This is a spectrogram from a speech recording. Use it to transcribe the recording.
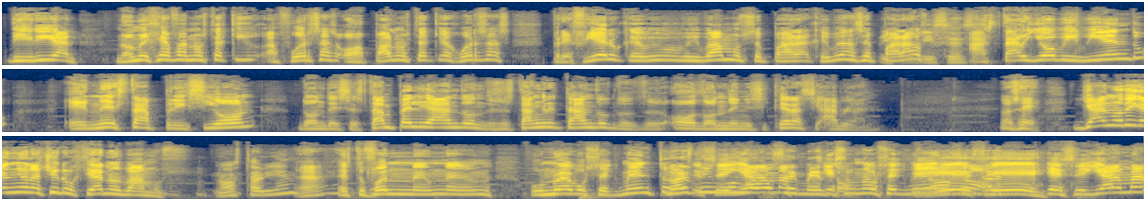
dirían, no, mi jefa no está aquí a fuerzas o papá no está aquí a fuerzas. Prefiero que vi- vivamos separa- que vivan separados a estar yo viviendo en esta prisión donde se están peleando, donde se están gritando donde- o donde ni siquiera se hablan. No sé, ya no digan ni una chino, que ya nos vamos. No, está bien. ¿Ah? Esto fue un, un- un nuevo segmento No es que se nuevo llama, segmento. que es un nuevo segmento Sí, sí. que se llama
